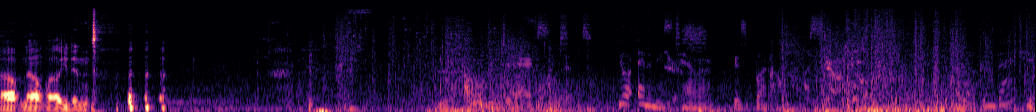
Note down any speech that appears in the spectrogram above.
Oh no. Well, you didn't. Your enemy's terror is but a husk. Welcome back, hero.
